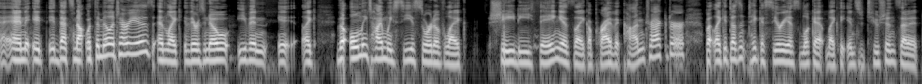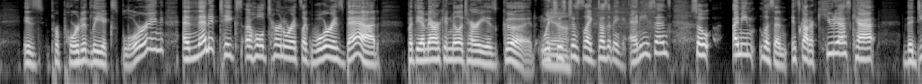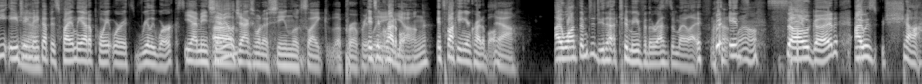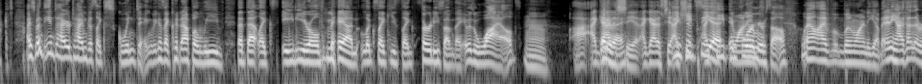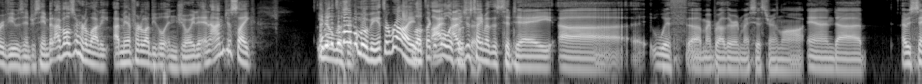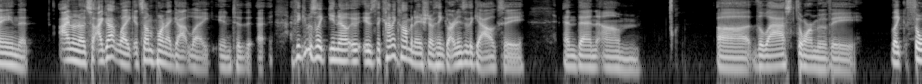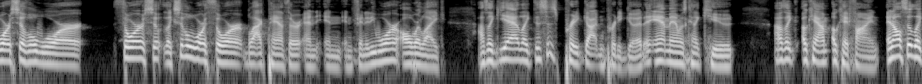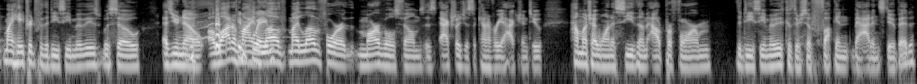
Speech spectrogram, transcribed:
and it, it that's not what the military is, and like there's no even it, like the only time we see sort of like shady thing is like a private contractor. But like it doesn't take a serious look at like the institutions that it is purportedly exploring and then it takes a whole turn where it's like war is bad but the american military is good which is just like doesn't make any sense so i mean listen it's got a cute ass cat the de-aging Yeah. makeup is finally at a point where it really works Yeah, I mean Samuel Um, Jackson, what I've seen looks like appropriately incredible. young. it's fucking incredible Yeah. I want them to do that to me for the rest of my life it's so good. I was shocked. I spent the entire time just like squinting because I could not believe that that like 80 year old man looks like he's like 30 something. It was wild. oh. I, I gotta Anyway, see it. I gotta see. It. You I should keep, see I it. keep Inform wanting, yourself. Well, I've been wanting to go, but anyhow, I thought that review was interesting. But I've also heard a lot of. I mean, I've heard a lot of people enjoyed it, and I'm just like, I mean, know, it's listen. a Marvel movie. It's a ride. Look, it's like a I- roller coaster. I, was just talking about this today uh, with uh, my brother and my sister in law, and uh, I was saying that I don't know. So I got like at some point I got like into the. uh, I think it was like you know it, it was the kind of combination of I think Guardians of the Galaxy, and then um, uh, the last Thor movie, like Thor: Civil War. Thor, like Civil War, Thor, Black Panther, and in Infinity War, all were like, I was like, yeah, like this is pretty gotten pretty good. Ant Man was kind of cute. I was like, okay, I'm okay, fine. And also, like my hatred for the DC movies was so, as you know, a lot of my love, my love for Marvel's films is actually just a kind of reaction to how much I want to see them outperform the DC movies because they're so fucking bad and stupid.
